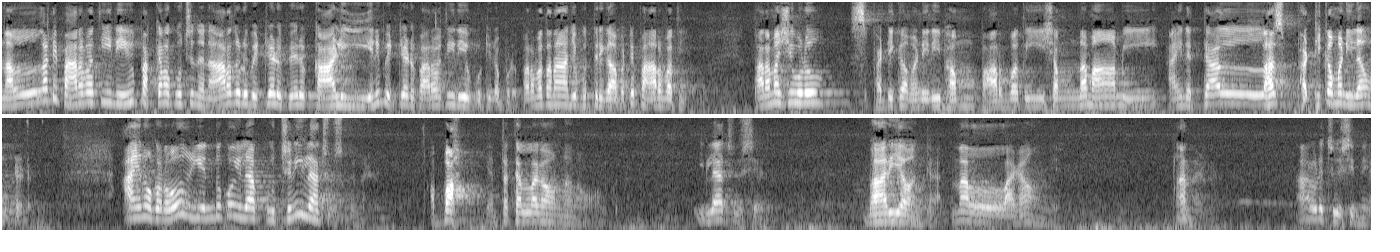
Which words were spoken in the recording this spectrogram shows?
నల్లటి పార్వతీదేవి పక్కన కూర్చుంది. నారదుడు పెట్టాడు పేరు కాళీ అని పెట్టాడు పార్వతీదేవి పుట్టినప్పుడు. పర్వతరాజపుత్రి కాబట్టి పార్వతి. పరమశివుడు స్ఫటికమణినిభం పార్వతీశం నమామి ఆయన తెల్ల స్ఫటికమణిలా ఉంటాడు. ఆయన ఒకరోజు ఎందుకో ఇలా కూర్చుని ఇలా చూసుకున్నాడు. అబ్బా ఎంత తెల్లగా ఉన్నానో అనుకున్నాడు. ఇలా చూశాడు. భార్య వంక నల్లగా ఉంది అన్నాడు. ఆవిడ చూసింది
